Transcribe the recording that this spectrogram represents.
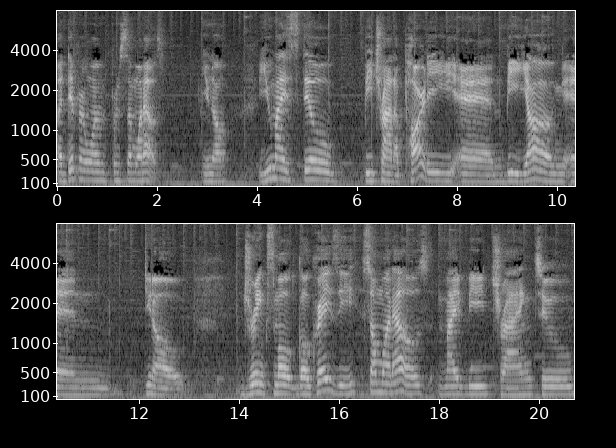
a different one from someone else. You know, you might still be trying to party and be young and, you know, drink, smoke, go crazy. Someone else might be trying to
